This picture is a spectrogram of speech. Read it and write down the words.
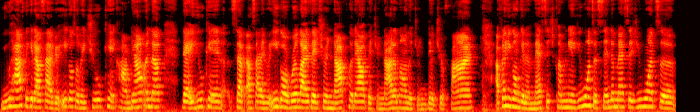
You have to get outside of your ego so that you can calm down enough that you can step outside of your ego, realize that you're not put out, that you're not alone, that you're that you're fine. I feel like you're gonna get a message coming in. You want to send a message. You want to.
